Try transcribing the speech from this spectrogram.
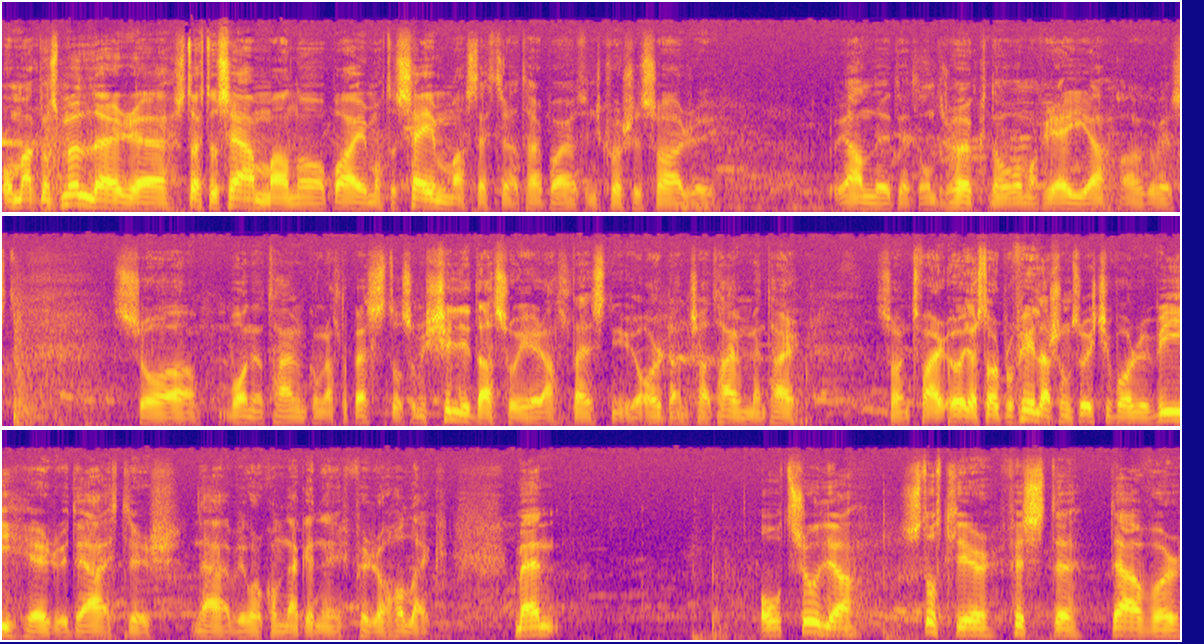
Och Magnus Müller stötte samman och bara måste sämmas efter att här bara sin kurs i Sarri. I anledning att under högna och man för eja och väst. Så var ni timing kommer alltid bäst och som skiljer så är det alltid i ordan chat hem men här så en tvär öliga stora profiler som så inte var vi här i det efter när vi var komna in i förra halvlek. Men otroliga stuttliger første dæver,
